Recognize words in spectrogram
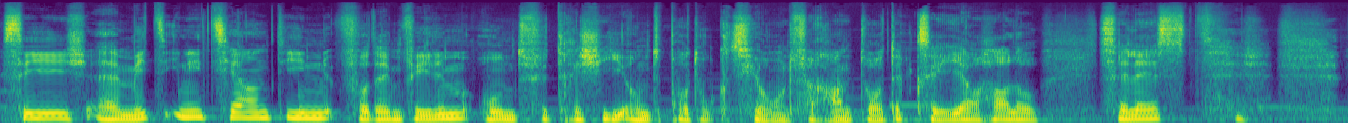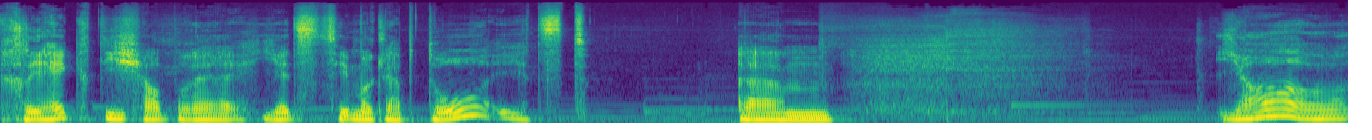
Sie ist äh, Mitinitiantin von dem Film und für die Regie und Produktion verantwortlich. Ja, hallo Celeste. Ein bisschen hektisch, aber äh, jetzt sind wir, glaube ich, da. Jetzt, ähm, ja,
